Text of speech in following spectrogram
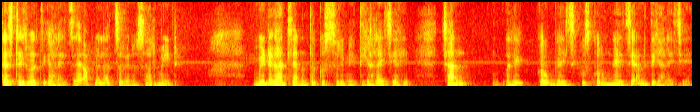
त्या स्टेजवरती घालायचं आहे आपल्याला चवीनुसार मीठ. मीठ घातल्यानंतर कसुरी मेथी घालायची आहे. छान हे करून घ्यायची कुस करून घ्यायची आणि ती घालायची आहे.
